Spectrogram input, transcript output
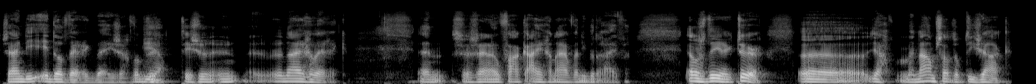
zijn die in dat werk bezig. Want Ja. het is hun, hun, hun eigen werk. En ze zijn ook vaak eigenaar van die bedrijven. En als directeur, eh, ja, mijn naam staat op die zaak.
